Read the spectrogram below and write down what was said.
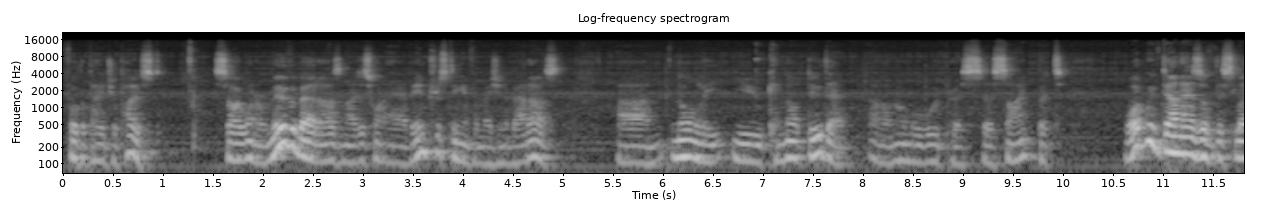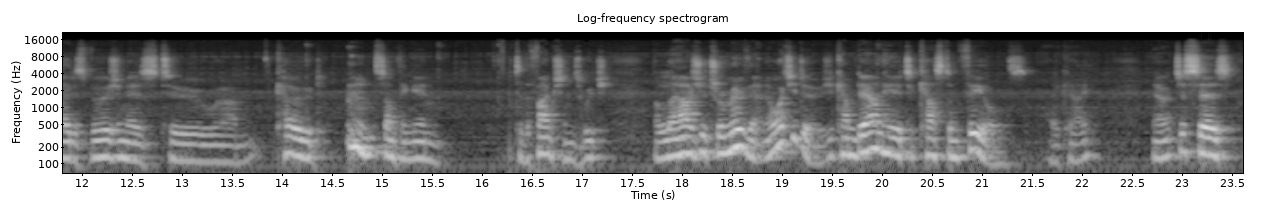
for the page or post. So I want to remove about us and I just want to have interesting information about us. Um, normally you cannot do that on a normal WordPress uh, site, but what we've done as of this latest version is to um, code something in to the functions which allows you to remove that. Now what you do is you come down here to custom fields, okay? Now it just says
